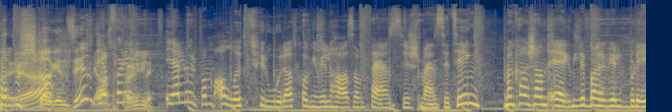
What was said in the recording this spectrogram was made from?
på bursdagen sin. Ja, selvfølgelig. jeg lurer på om alle tror at kongen vil ha sånn fancy schmancy ting. Men kanskje han egentlig bare vil bli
